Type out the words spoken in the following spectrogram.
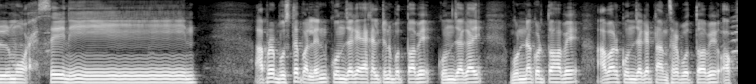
المحسنين আপনারা বুঝতে পারলেন কোন জায়গায় একালি টেনে পড়তে হবে কোন জায়গায় গুণনা করতে হবে আবার কোন জায়গায় ট্রান্সফার পড়তে হবে অক্ষ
